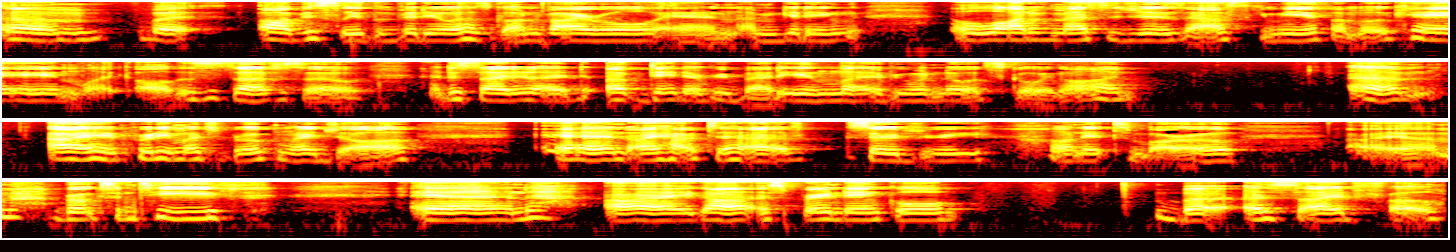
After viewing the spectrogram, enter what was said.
Um, but obviously, the video has gone viral, and I'm getting a lot of messages asking me if I'm okay and like all this stuff. So I decided I'd update everybody and let everyone know what's going on. Um, I pretty much broke my jaw and I have to have surgery on it tomorrow. I um, broke some teeth and I got a sprained ankle. But aside from,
